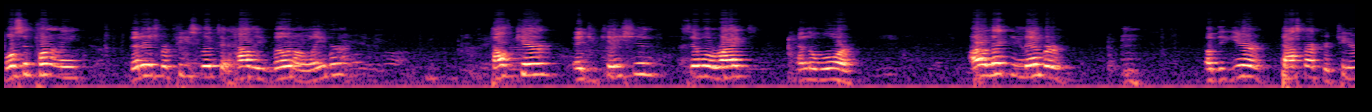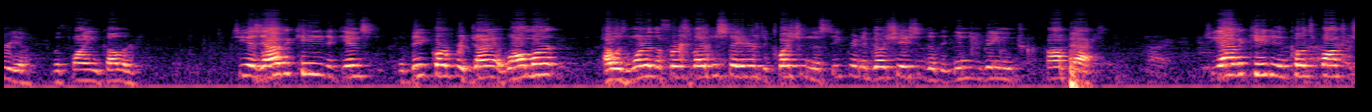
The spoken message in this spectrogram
Most importantly, Veterans for Peace looks at how they vote on labor, healthcare, education, civil rights, and the war. Our elected member of the year passed our criteria with flying colors. She has advocated against the big corporate giant Walmart. I was one of the first legislators to question the secret negotiations of the Indian Green Compact. She advocated and co-sponsored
